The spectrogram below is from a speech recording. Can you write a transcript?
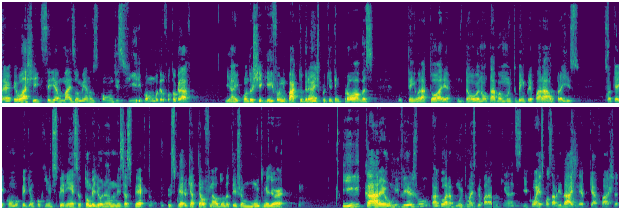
é, eu achei que seria mais ou menos como um desfile, como um modelo fotográfico. E aí quando eu cheguei foi um impacto grande, porque tem provas, tem oratória, então eu não estava muito bem preparado para isso. Só que aí como eu peguei um pouquinho de experiência, eu estou melhorando nesse aspecto. Eu espero que até o final do ano eu esteja muito melhor. E, cara, eu me vejo agora muito mais preparado do que antes. E com a responsabilidade, né? Porque a faixa,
